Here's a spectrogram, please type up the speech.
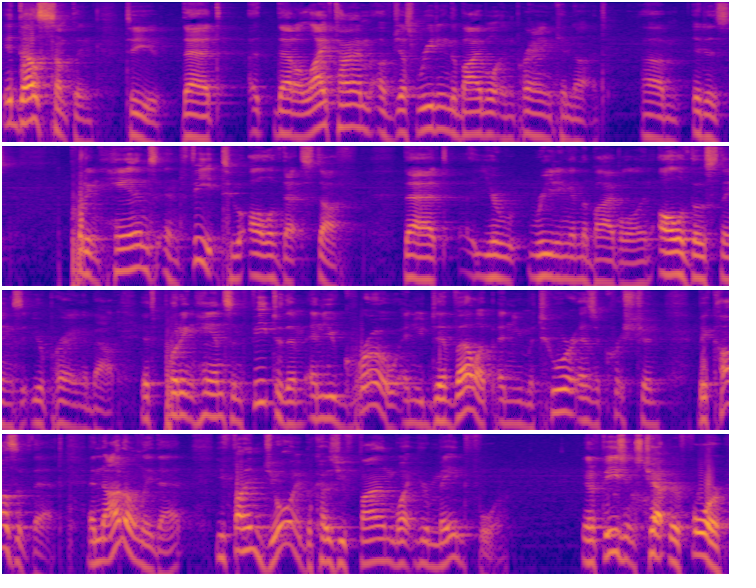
It does something to you that uh, that a lifetime of just reading the Bible and praying cannot. Um, it is putting hands and feet to all of that stuff that you're reading in the Bible and all of those things that you're praying about. It's putting hands and feet to them, and you grow and you develop and you mature as a Christian because of that. And not only that, you find joy because you find what you're made for. In Ephesians chapter 4,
